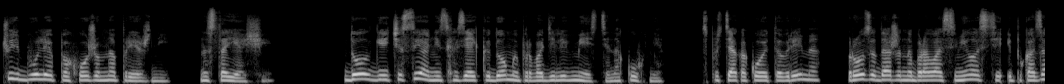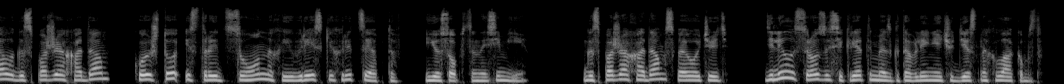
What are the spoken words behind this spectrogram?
чуть более похожим на прежний, настоящий. Долгие часы они с хозяйкой дома проводили вместе, на кухне. Спустя какое-то время Роза даже набрала смелости и показала госпоже Хадам кое-что из традиционных еврейских рецептов ее собственной семьи. Госпожа Хадам, в свою очередь, делилась с Розой секретами изготовления чудесных лакомств,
